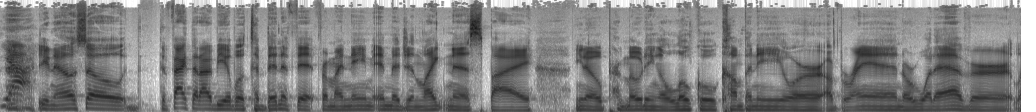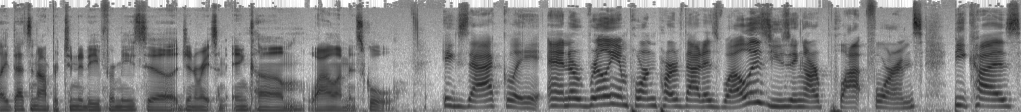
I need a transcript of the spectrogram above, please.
Yeah. you know so th- the fact that i'd be able to benefit from my name image and likeness by you know promoting a local company or a brand or whatever like that's an opportunity for me to generate some income while i'm in school Exactly. And a really important part of that as well is using our platforms because,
